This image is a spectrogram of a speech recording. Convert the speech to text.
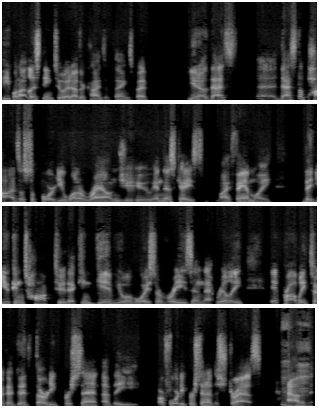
people not listening to it, other kinds of things. But, you know, that's, uh, that's the pods of support you want around you. In this case, my family that you can talk to that can give you a voice of reason that really it probably took a good 30% of the or 40% of the stress out of Mhm. it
